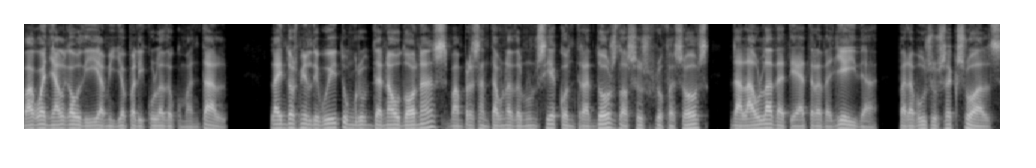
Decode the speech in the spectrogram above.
va guanyar el Gaudí a millor pel·lícula documental. L'any 2018, un grup de nou dones van presentar una denúncia contra dos dels seus professors de l'Aula de Teatre de Lleida per abusos sexuals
